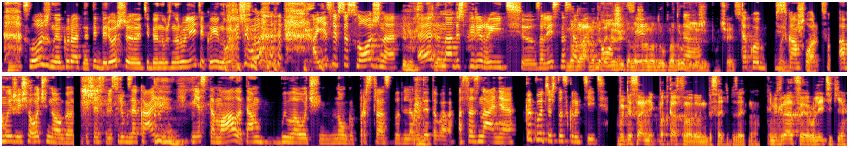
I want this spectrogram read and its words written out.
сложные, аккуратные. Ты берешь, э, тебе нужен рулетик и носишь его. А если все сложно, это надо же перерыть, э, залезть на Ну да, самое но когда лежит, оно же оно друг на друге лежит, получается. такой дискомфорт. А мы же еще очень много путешествовали с рюкзаками, места мало, там было очень много пространства для вот этого осознания. Как лучше что скрутить? В описании к подкасту надо написать обязательно. Иммиграция, рулетики.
